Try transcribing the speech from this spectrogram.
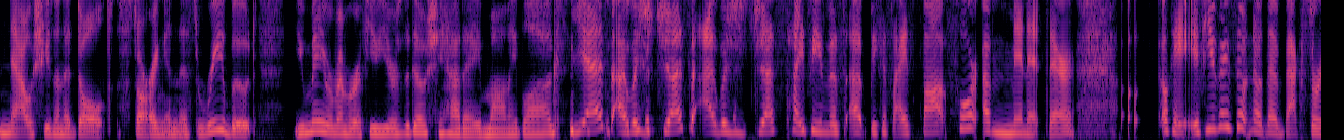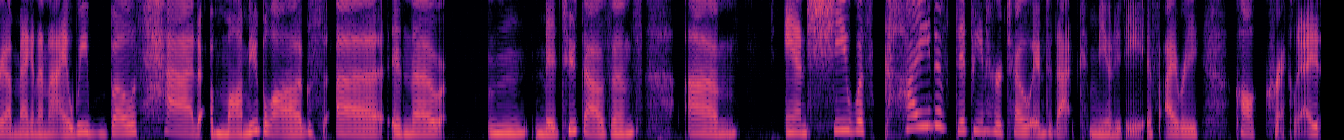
now she's an adult starring in this reboot. You may remember a few years ago she had a mommy blog. yes, I was just I was just typing this up because I thought for a minute there. Okay, if you guys don't know the backstory on Megan and I, we both had mommy blogs uh, in the mm, mid 2000s. Um, and she was kind of dipping her toe into that community, if I recall correctly. I,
